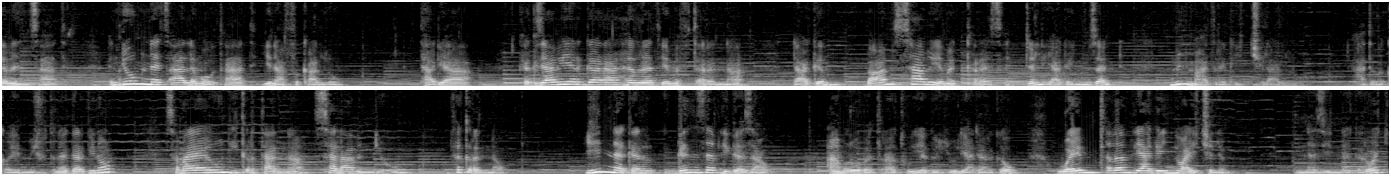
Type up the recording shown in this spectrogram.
ለመንጻት እንዲሁም ነፃ ለመውጣት ይናፍቃሉ። ታዲያ ከእግዚአብሔር ጋር ኅብረት የመፍጠርና ዳግም በአምሳሉ የመቀረጽ ዕድል ያገኙ ዘንድ ምን ማድረግ ይችላሉ? አጥብቀው የሚሹት ነገር ቢኖር ሰማያዊውን ይቅርታና ሰላም እንዲሁም ፍቅርን ነው። ይህን ነገር ገንዘብ ሊገዛው፣ አእምሮ በጥረቱ የግሉ ሊያደርገው ወይም ጥበብ ሊያገኘው አይችልም። እነዚህን ነገሮች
